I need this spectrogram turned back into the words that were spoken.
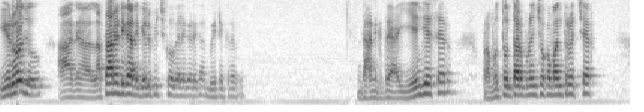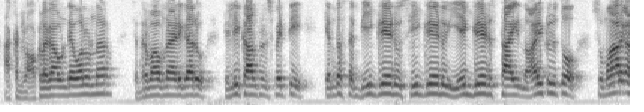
ఈరోజు ఆ లతారెడ్డి గారిని గెలిపించుకోగలిగాడుగా బీటెక్ రవి. దానికి ఏం చేశారు? ప్రభుత్వం తరపు నుంచి ఒక మంత్రి వచ్చారు. అక్కడ లోకల్గా ఉండేవాళ్ళు ఉన్నారు. చంద్రబాబు నాయుడు గారు టెలికాన్ఫరెన్స్ పెట్టి కింద స్థాయి B grade C grade A grade స్థాయి నాయకులతో సుమారుగా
